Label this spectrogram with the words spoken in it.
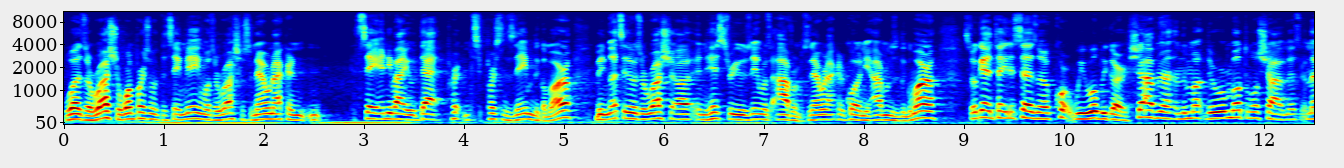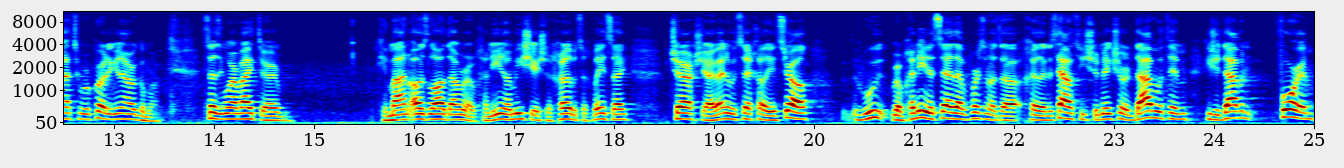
was a Russia, one person with the same name was a Russia, so now we're not going to say anybody with that per- person's name in the Gemara. I mean, let's say there was a Russia in history whose name was Avram, so now we're not going to quote any Avrams in the Gemara. So again, Taita says, of course, we will be Gar Shavna, and the, there were multiple Shavnas, and that's who we're quoting in our Gemara. It says Gemara right there. Kiman Ozla Damar Rab Chanina Mishesh Shechel B'Tzech Beisai Cherach She'avenu B'Tzechel Yisrael. Who Chanina said that a person has a chel in his house, he should make sure to daven with him. He should daven for him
